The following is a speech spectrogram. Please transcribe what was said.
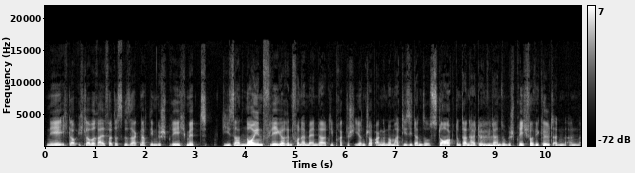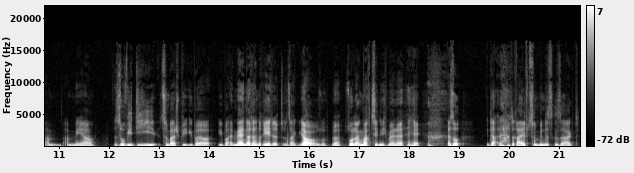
Nee, ich, glaub, ich glaube, Ralf hat das gesagt nach dem Gespräch mit dieser neuen Pflegerin von Amanda, die praktisch ihren Job angenommen hat, die sie dann so stalkt und dann halt irgendwie mhm. da in so ein Gespräch verwickelt an, an, am, am Meer. So wie die zum Beispiel über, über Amanda dann redet und sagt, ja, so, ja, so lange macht sie nicht mehr, ne? also, da hat Ralf zumindest gesagt,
